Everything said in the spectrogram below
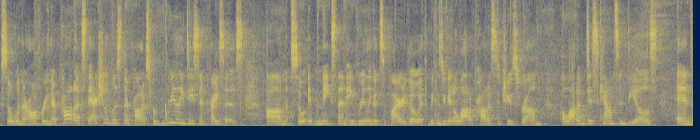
So when they're offering their products, they actually list their products for really decent prices. Um, so it makes them a really good supplier to go with because you get a lot of products to choose from, a lot of discounts and deals, and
